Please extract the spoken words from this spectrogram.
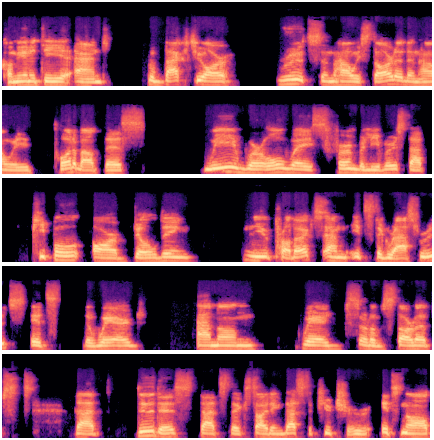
community and back to our roots and how we started and how we thought about this. We were always firm believers that people are building new products and it's the grassroots. It's the weird anon, weird sort of startups that do this. That's the exciting, that's the future. It's not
